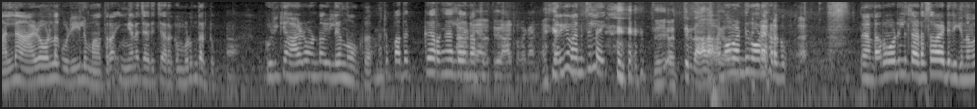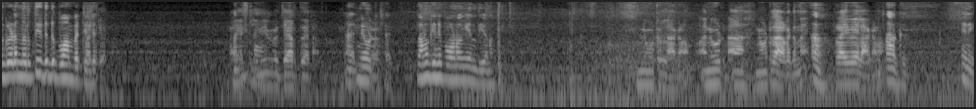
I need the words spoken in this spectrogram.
നല്ല ആഴമുള്ള കുഴിയിൽ മാത്രം ഇങ്ങനെ ചരിച്ചിറക്കുമ്പോഴും തട്ടും. കുഴിക്ക് ആഴം ഉണ്ടോ ഇല്ലെന്ന് നോക്കുക എന്നിട്ട് പതുക്കെ ഇറങ്ങാമല്ലോ അതിനകത്ത്. ഇറക്കാൻ. എനിക്ക് മനസ്സിലായി. കിടക്കുക. വണ്ടി റോഡിൽ കിടക്കും. വേണ്ട റോഡിൽ തടസ്സമായിട്ടിരിക്കും നമുക്ക് ഇവിടെ നിർത്തിയിട്ടിട്ട് പോകാൻ പറ്റില്ല. നമുക്ക് ഇനി ന്യൂട്രൽ പോകണമെങ്കിൽ എന്ത് ചെയ്യണം? ന്യൂട്രലാക്കണം ന്യൂട്രൽ ആ ഡ്രൈവേലാക്കണം ആക്ക്. ഇനി?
